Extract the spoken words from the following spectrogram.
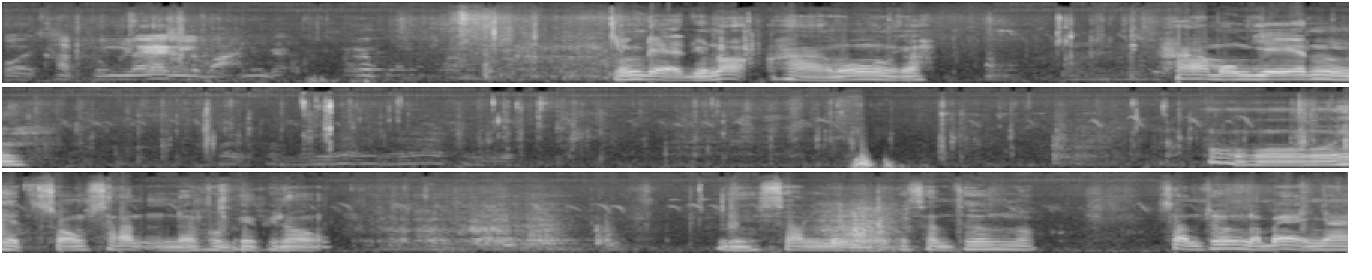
ปล่อยขัดตร งแรงเลยบ้านนี่ก็ยังแดดอยู่เนาะห้าโมงเลยก็ห้าโมงเย็นโอ้โหเห็ดสองสั้นนะผมเองพี่น้องนี่สั้นลุ่มกับสั้นเทิงเนาะสั้นเทิงนะแบ่ใหญ่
